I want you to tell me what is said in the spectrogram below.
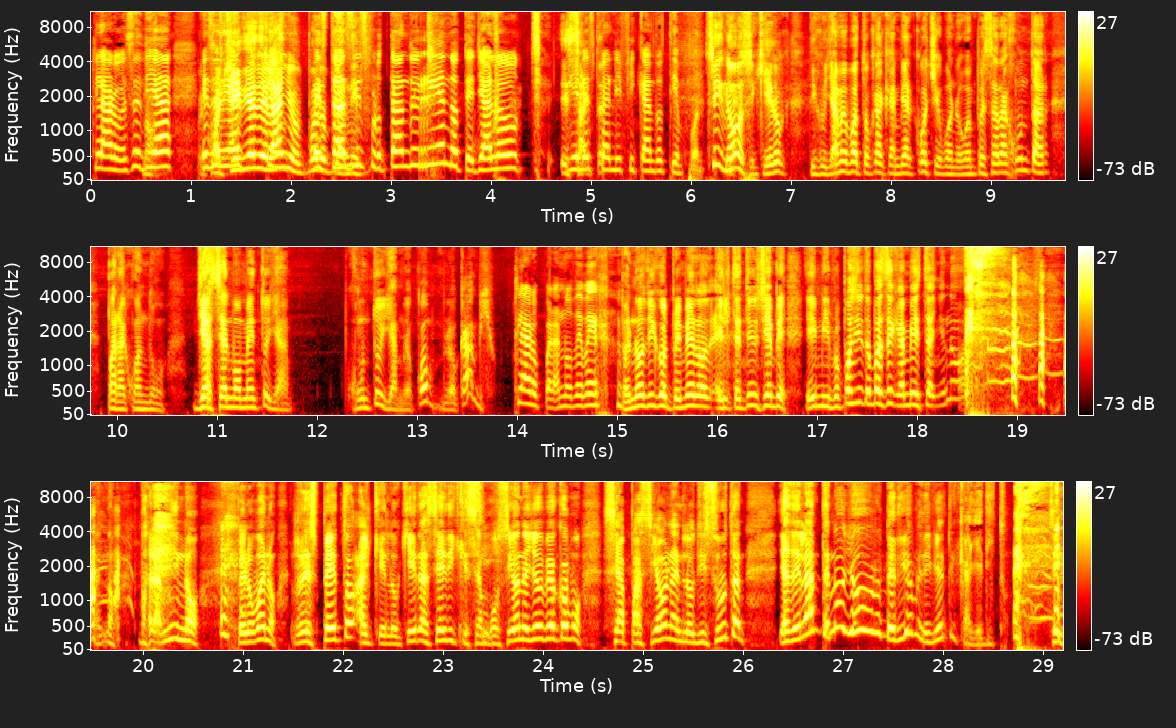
Claro, ese No, día, ese cualquier día del año puedo estás disfrutando y riéndote, ya lo tienes planificando tiempo. Sí, no, si quiero, digo, ya me va a tocar cambiar coche, bueno, voy a empezar a juntar para cuando ya sea el momento, ya junto y ya me lo, me lo cambio. Claro, para no deber. Pero no digo el primero, el 31 de diciembre, eh, mi propósito va a ser cambiar este año. No, no, para mí no. Pero bueno, respeto al que lo quiera hacer y que se emocione. Yo veo cómo se apasionan, lo disfrutan. Y adelante, ¿no? Yo me río, me divierto y calladito. Sí.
